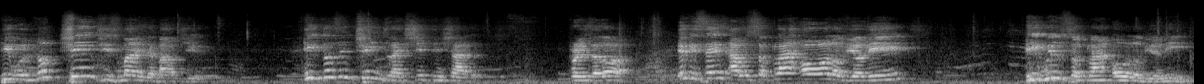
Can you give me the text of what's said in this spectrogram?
He will not change his mind about you. He doesn't change like shifting shadows. Praise the Lord. If he says, I will supply all of your needs, he will supply all of your needs.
